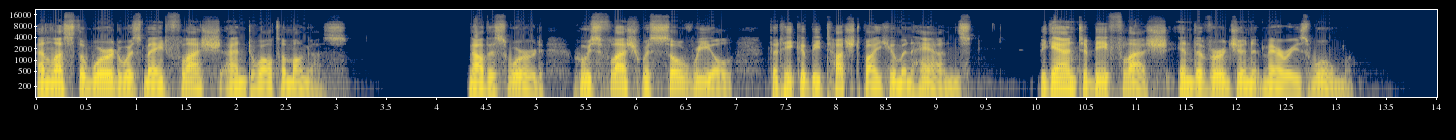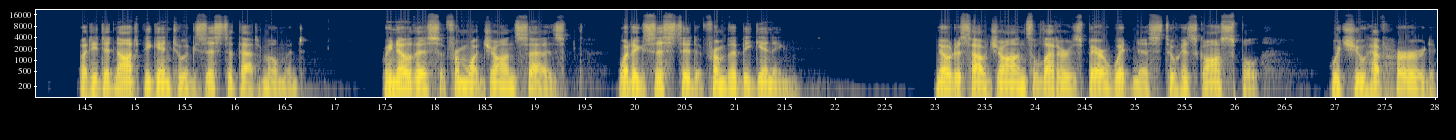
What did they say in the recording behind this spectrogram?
unless the Word was made flesh and dwelt among us? Now, this Word, whose flesh was so real that he could be touched by human hands, began to be flesh in the Virgin Mary's womb. But he did not begin to exist at that moment. We know this from what John says, what existed from the beginning. Notice how John's letters bear witness to his gospel, which you have heard.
